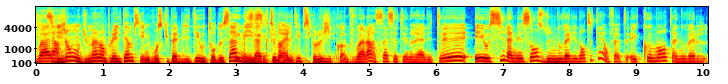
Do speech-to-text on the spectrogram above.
Voilà. les gens ont du mal à employer le terme parce qu'il y a une grosse culpabilité autour de ça, mais c'est une réalité psychologique, quoi. Voilà, ça c'était une réalité. Et aussi la naissance d'une nouvelle identité en fait. Et comment ta nouvelle,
